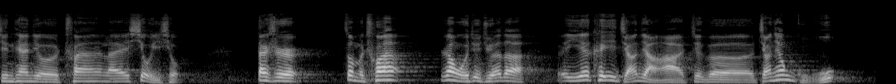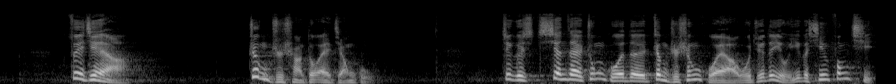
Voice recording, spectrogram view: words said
今天就穿来秀一秀。但是这么穿，让我就觉得也可以讲讲啊，这个讲讲古。最近啊，政治上都爱讲古。这个现在中国的政治生活呀，我觉得有一个新风气，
